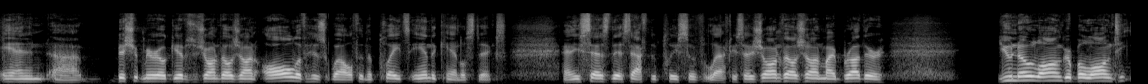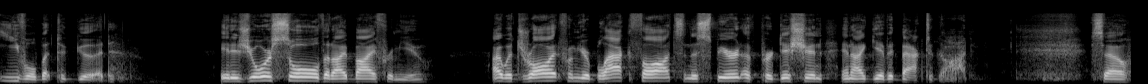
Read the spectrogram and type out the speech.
And uh, Bishop Myriel gives Jean Valjean all of his wealth and the plates and the candlesticks. And he says this after the police have left. He says, Jean Valjean, my brother, you no longer belong to evil, but to good. It is your soul that I buy from you. I withdraw it from your black thoughts and the spirit of perdition, and I give it back to God. So,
